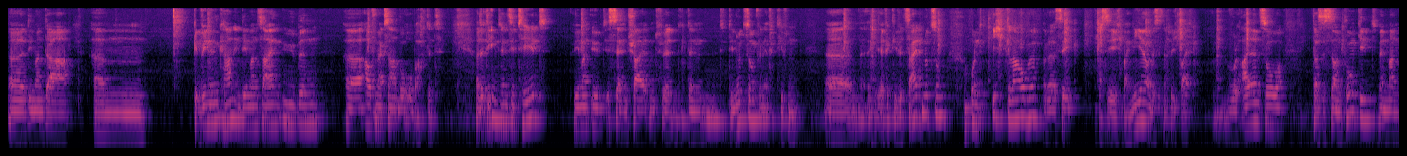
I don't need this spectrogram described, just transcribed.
äh, die man da ähm, gewinnen kann, indem man sein Üben äh, aufmerksam beobachtet. Also die Intensität wie man übt, ist sehr entscheidend für den, die Nutzung, für eine effektiven, äh, die effektive Zeitnutzung. Und ich glaube, oder das sehe, das sehe ich bei mir und das ist natürlich bei wohl allen so, dass es so einen Punkt gibt, wenn man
